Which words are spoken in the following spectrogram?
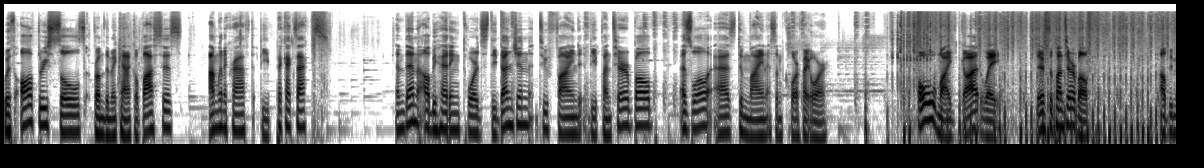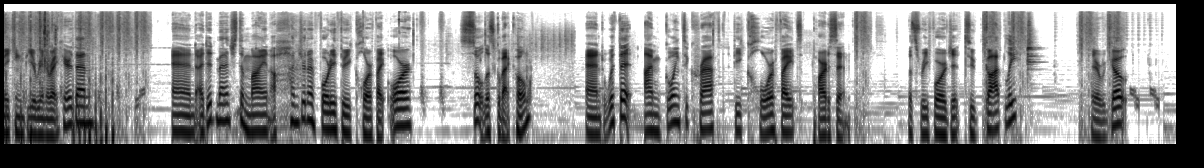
With all three souls from the mechanical bosses, I'm gonna craft the pickaxe axe. And then I'll be heading towards the dungeon to find the Plantera bulb, as well as to mine some chlorophyte ore. Oh my god, wait. There's the Plantera bulb. I'll be making the arena right here then. And I did manage to mine 143 chlorophyte ore. So let's go back home. And with it, I'm going to craft the chlorophyte partisan. Let's reforge it to godly. There we go.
